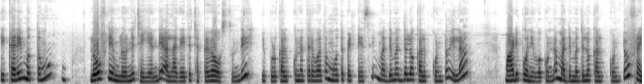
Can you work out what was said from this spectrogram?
ఈ కర్రీ మొత్తము లో ఫ్లేమ్లోనే చేయండి. అలాగైతే చక్కగా వస్తుంది. ఇప్పుడు కలుపుకున్న తర్వాత మూత పెట్టేసి మధ్య మధ్యలో కలుపుకుంటూ ఇలా మాడిపోనివ్వకుండా మధ్య మధ్యలో కలుపుకుంటూ ఫ్రై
